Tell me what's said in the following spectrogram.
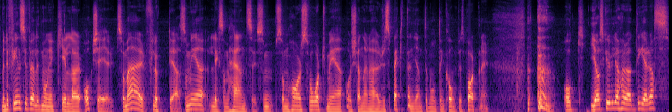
Men det finns ju väldigt många killar och tjejer som är flörtiga, som är liksom handsy, som, som har svårt med att känna den här respekten gentemot en kompispartner. och jag skulle vilja höra deras,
